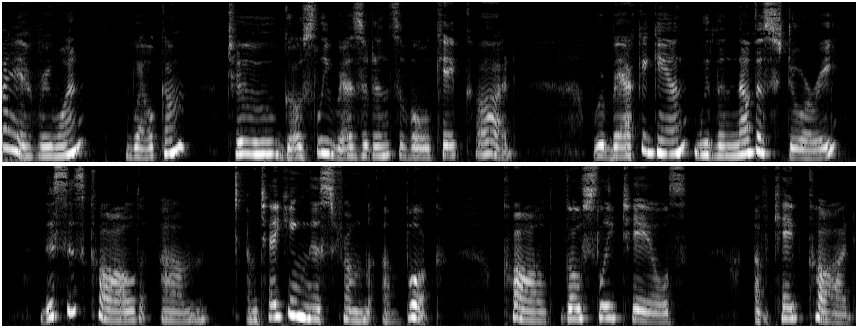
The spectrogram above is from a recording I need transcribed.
Hi, everyone. Welcome to Ghostly Residents of Olde Cape Cod. We're back again with another story. This is called, um, I'm taking this from a book called Ghostly Tales of Cape Cod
